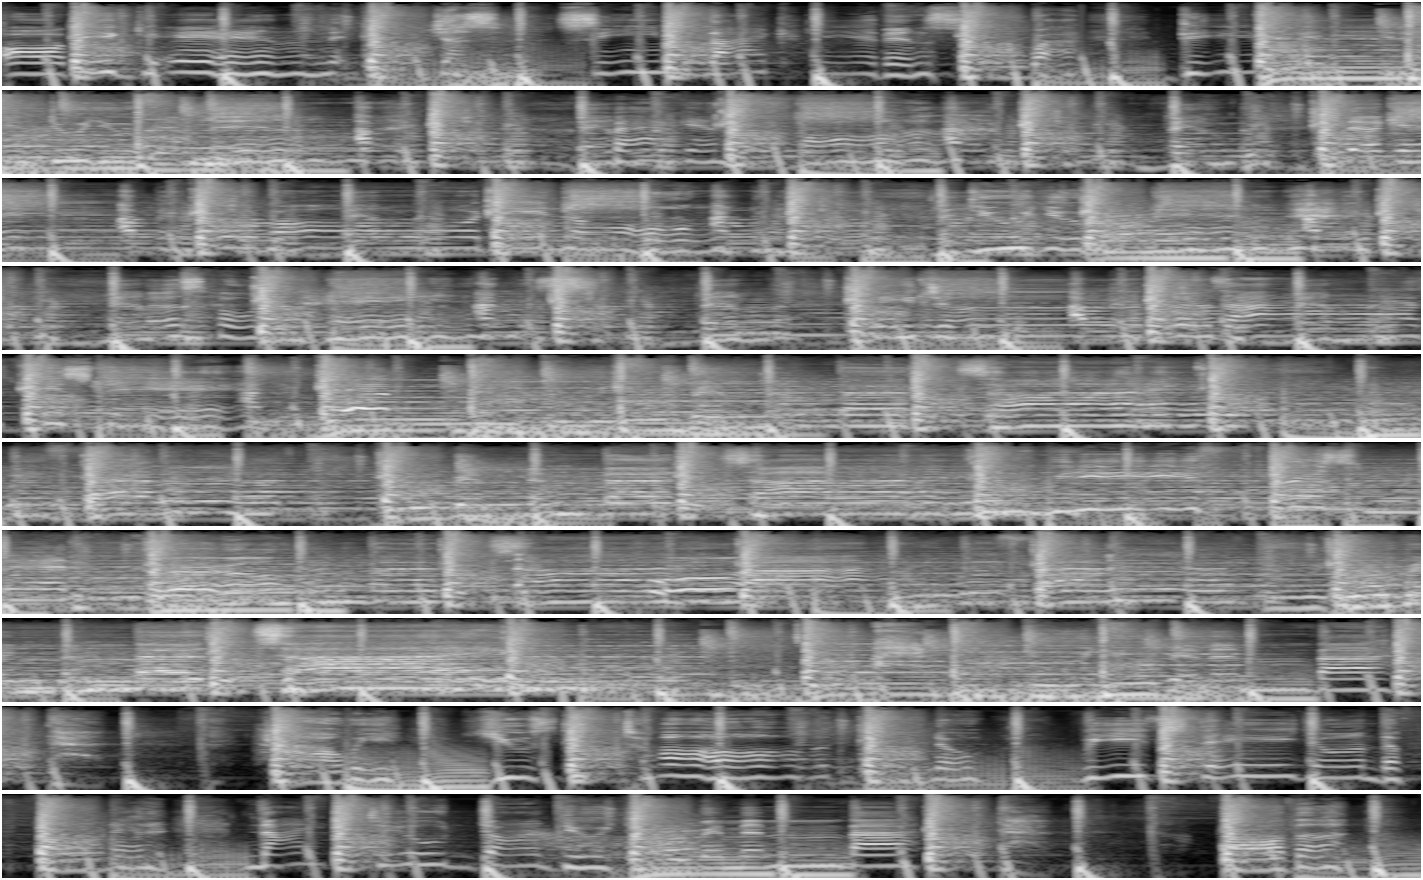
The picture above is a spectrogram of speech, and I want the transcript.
all began. It just seemed like heaven, so I did. it. Do you remember? used to talk. No, we'd stay on the phone at night till dawn. Do you remember all the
